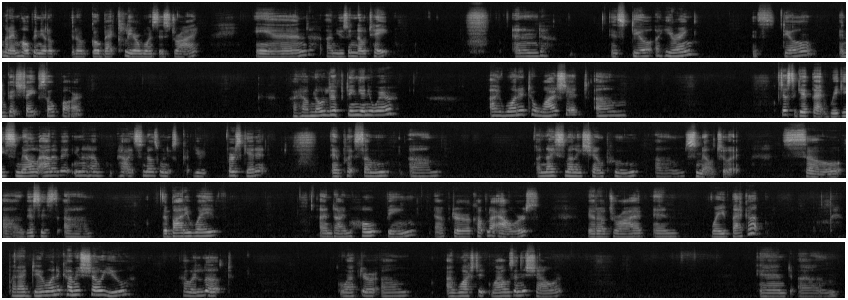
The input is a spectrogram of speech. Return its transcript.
but I'm hoping it'll it'll go back clear once it's dry. And I'm using no tape, and it's still adhering. It's still in good shape so far. I have no lifting anywhere. I wanted to wash it um, just to get that wiggy smell out of it. You know how, how it smells when it's you first get it? And put some, um, a nice smelling shampoo um, smell to it. So uh, this is um, the body wave and I'm hoping after a couple of hours it'll dry and wave back up. But I did want to come and show you how it looked after um, I washed it while I was in the shower. And um,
